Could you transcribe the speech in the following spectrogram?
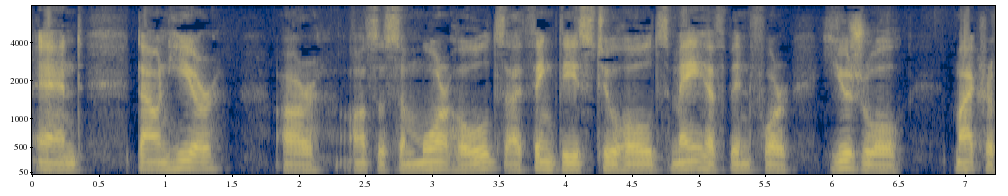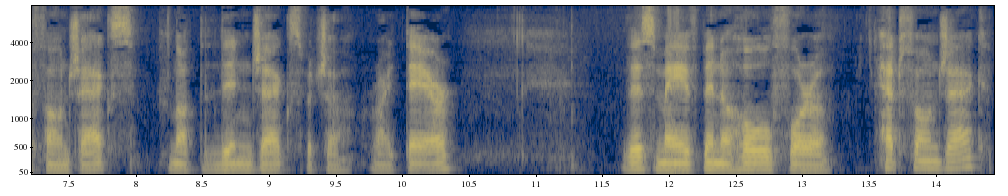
And down here are also some more holes. I think these two holes may have been for usual microphone jacks, not the DIN jacks, which are right there. This may have been a hole for a headphone jack.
